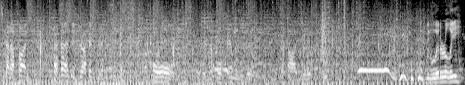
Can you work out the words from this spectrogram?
It's kind of fun to drive this. Oh, look at the whole family do. We literally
